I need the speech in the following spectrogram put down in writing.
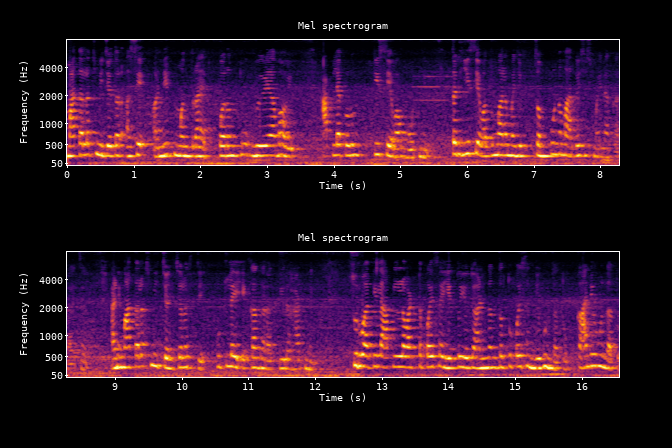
माता लक्ष्मीचे तर असे अनेक मंत्र आहेत परंतु वेळाभावी आपल्याकडून ती सेवा होत नाही. तर ही सेवा तुम्हाला म्हणजे संपूर्ण मार्गशीर्ष महिना करायचा आहे. आणि माता लक्ष्मी चंचल असते कुठल्याही एका घरात ती राहत नाही. सुरुवातीला आपल्याला वाटतं पैसा येतो येतो आणि नंतर तो पैसा निघून जातो का निघून जातो?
